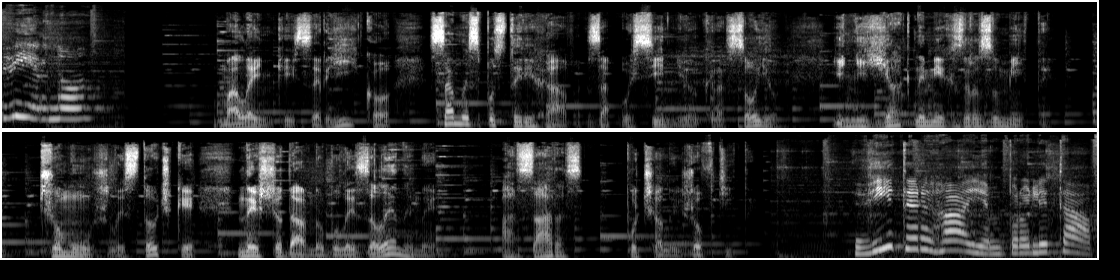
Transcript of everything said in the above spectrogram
Вірно. Маленький Сергійко саме спостерігав за осінньою красою і ніяк не міг зрозуміти, чому ж листочки нещодавно були зеленими, а зараз почали жовтіти. Вітер гаєм пролітав,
